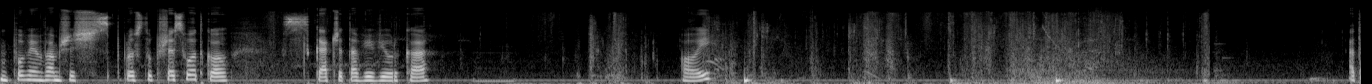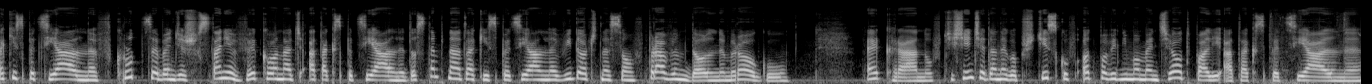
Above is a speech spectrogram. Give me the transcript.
Powiem wam, że po prostu przesłodko skacze ta wiewiórka. Oj. Ataki specjalne. Wkrótce będziesz w stanie wykonać atak specjalny. Dostępne ataki specjalne widoczne są w prawym dolnym rogu ekranu. Wciśnięcie danego przycisku w odpowiednim momencie odpali atak specjalny.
